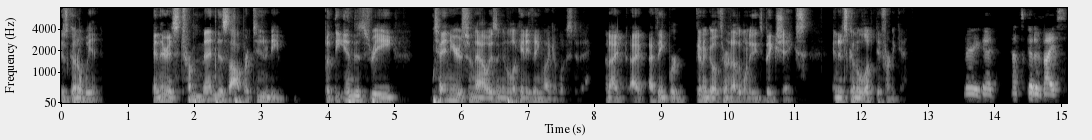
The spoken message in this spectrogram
is going to win. And there is tremendous opportunity, but the industry 10 years from now isn't going to look anything like it looks today. And I, I, I think we're going to go through another one of these big shakes and it's going to look different again. Very good. That's good advice.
